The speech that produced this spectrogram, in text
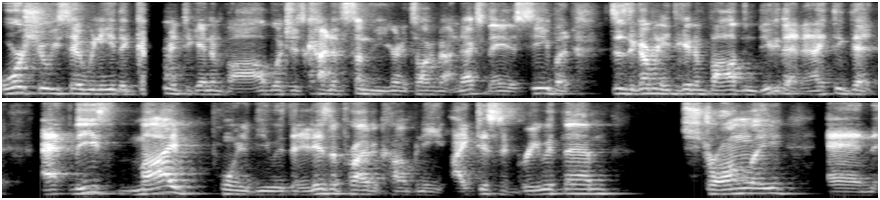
Or should we say we need the government to get involved, which is kind of something you're going to talk about next with AOC, but does the government need to get involved and do that? And I think that at least my point of view is that it is a private company. I disagree with them strongly. And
